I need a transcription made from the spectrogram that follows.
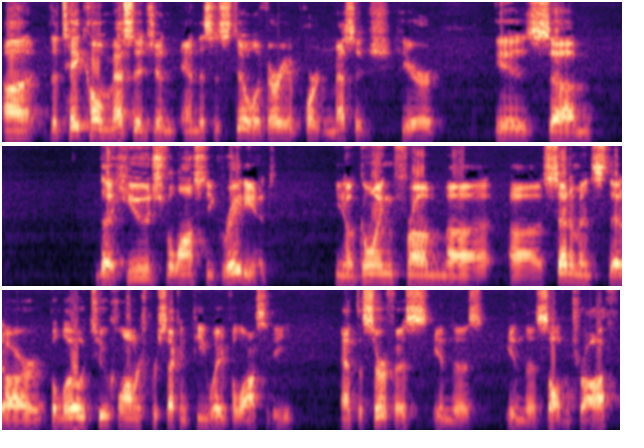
Uh, the take-home message, and, and this is still a very important message here, is um, the huge velocity gradient. You know, going from uh, uh, sediments that are below two kilometers per second p wave velocity at the surface in the in the Salton Trough,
